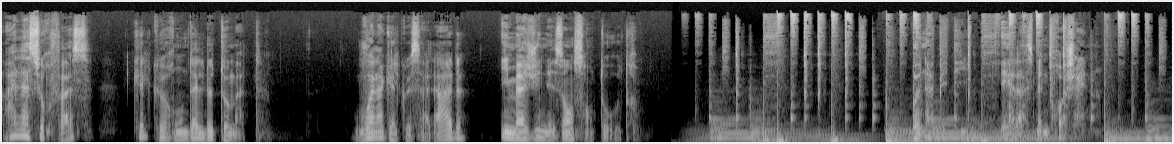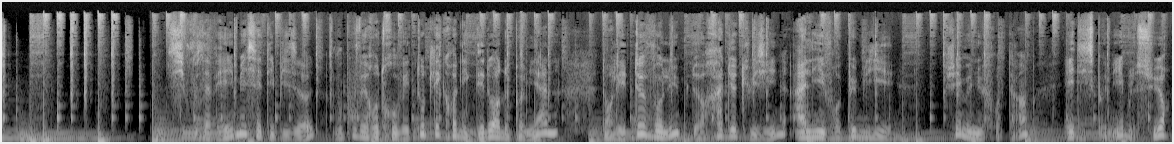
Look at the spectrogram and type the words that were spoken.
à la surface quelques rondelles de tomates. Voilà quelques salades, imaginez-en sans autres. Bon appétit et à la semaine prochaine. Si vous avez aimé cet épisode, vous pouvez retrouver toutes les chroniques d'Édouard de Pomian dans les deux volumes de Radio Cuisine, un livre publié chez Menu Fretin et disponible sur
